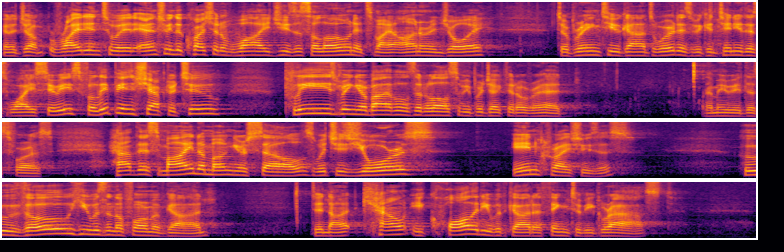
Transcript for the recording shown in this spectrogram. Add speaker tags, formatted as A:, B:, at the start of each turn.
A: going to jump right into it, answering the question of why Jesus alone. It's my honor and joy to bring to you God's word as we continue this Why series. Philippians chapter 2. Please bring your Bibles, it'll also be projected overhead. Let me read this for us. Have this mind among yourselves, which is yours in Christ Jesus, who, though he was in the form of God, did not count equality with God a thing to be grasped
